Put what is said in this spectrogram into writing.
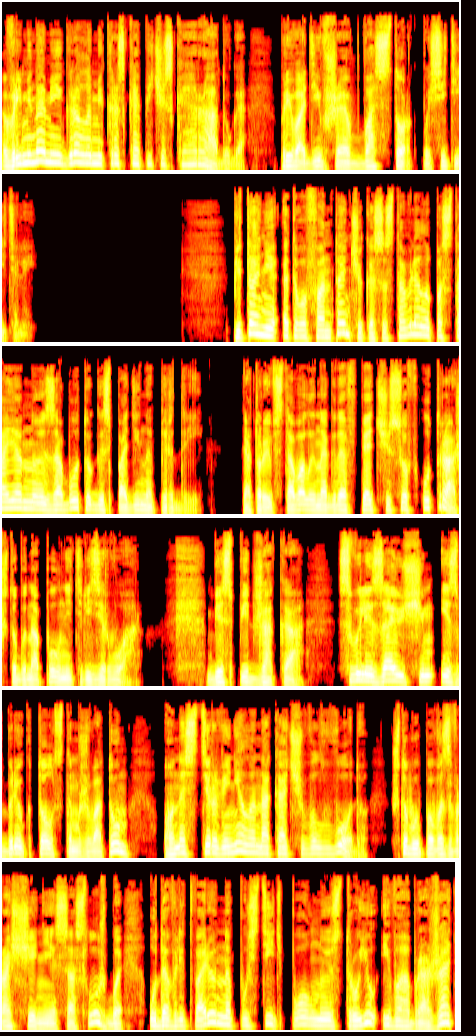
временами играла микроскопическая радуга, приводившая в восторг посетителей. Питание этого фонтанчика составляло постоянную заботу господина Пердри — который вставал иногда в пять часов утра, чтобы наполнить резервуар. Без пиджака, с вылезающим из брюк толстым животом, он остервенело накачивал воду, чтобы по возвращении со службы удовлетворенно пустить полную струю и воображать,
